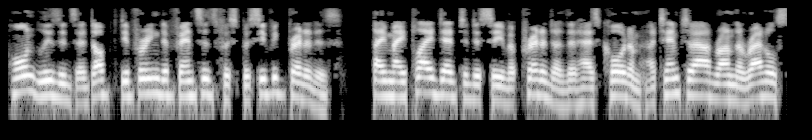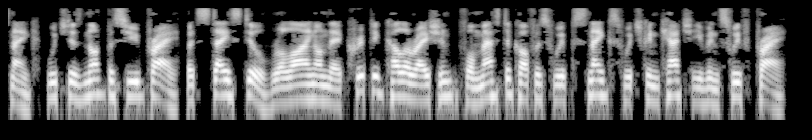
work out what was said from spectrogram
Horned lizards adopt differing defenses for specific predators. They may play dead to deceive a predator that has caught them, attempt to outrun the rattlesnake, which does not pursue prey, but stay still, relying on their cryptic coloration, for Masticophis whip snakes which can catch even swift prey.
